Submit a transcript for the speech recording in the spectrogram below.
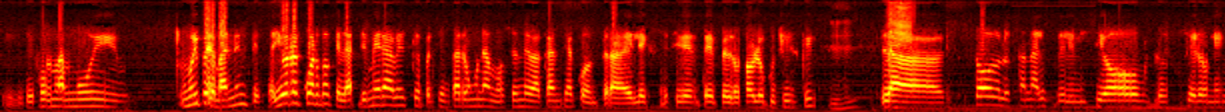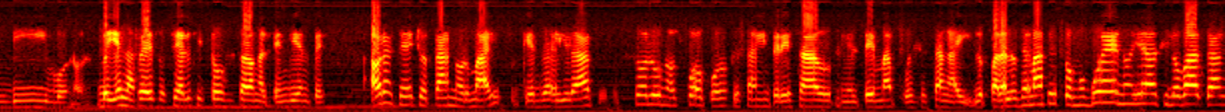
de forma muy muy permanente. O sea, yo recuerdo que la primera vez que presentaron una moción de vacancia contra el expresidente Pedro Pablo Kuczynski, las todos los canales de televisión los pusieron en vivo, ¿no? veías las redes sociales y todos estaban al pendiente. Ahora se ha hecho tan normal que en realidad solo unos pocos que están interesados en el tema pues están ahí. Para los demás es como, bueno, ya si lo vacan,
